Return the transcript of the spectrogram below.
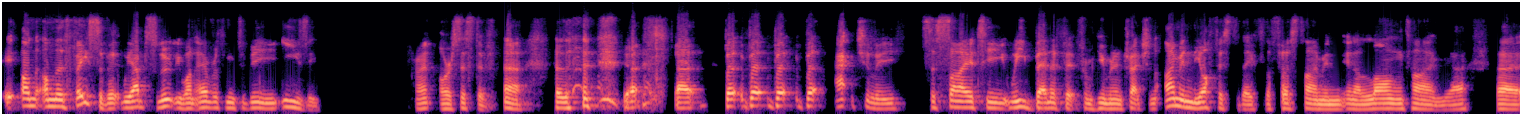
it, on, on the face of it, we absolutely want everything to be easy. Right or assistive, uh, yeah. Uh, but but but but actually, society we benefit from human interaction. I'm in the office today for the first time in in a long time. Yeah, uh,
